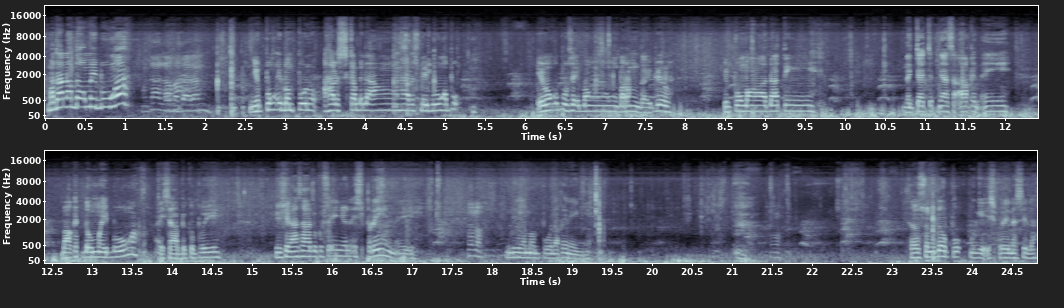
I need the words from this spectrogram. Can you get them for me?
Madalang daw may bunga. Madala. Oh, madalang. Yung pong ibang puno, halos kami lang halos may bunga po. Ewan ko po sa ibang barangay pero yung pong mga dating nagchat-chat nga sa akin ay bakit daw may bunga? Ay sabi ko po eh, yung sinasabi ko sa inyo na spray ay Tolo. hindi naman po nakinig. Sa susunod daw po, mag spray na sila.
